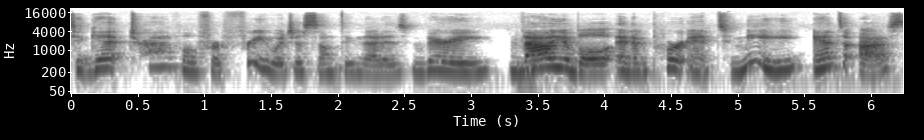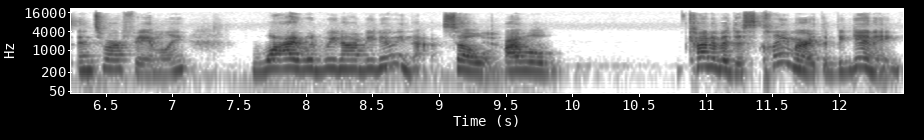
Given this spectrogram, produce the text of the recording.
to get travel for free, which is something that is very mm-hmm. valuable and important to me and to us and to our family, why would we not be doing that? So Yeah. I will kind of a disclaimer at the beginning.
